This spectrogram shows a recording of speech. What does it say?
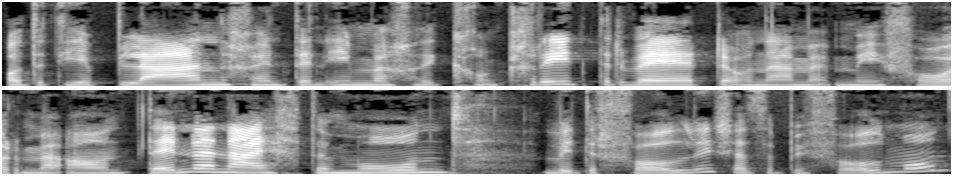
oder die Pläne können dann immer ein konkreter werden und nehmen mehr Formen an. Und dann, wenn eigentlich der Mond wieder voll ist, also bei Vollmond,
